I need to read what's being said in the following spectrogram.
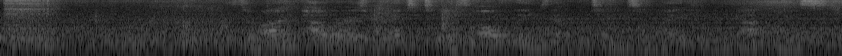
His divine power has granted to us all things that pertain to life and godliness,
